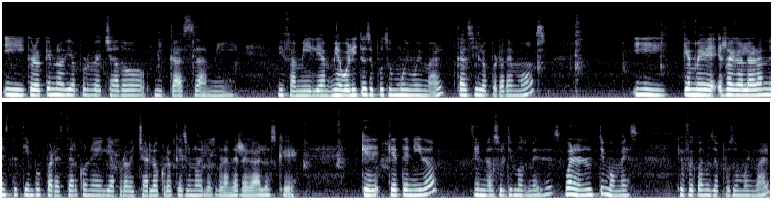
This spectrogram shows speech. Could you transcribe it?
y creo que no había aprovechado mi casa, mi, mi familia. Mi abuelito se puso muy muy mal, casi lo perdemos. Y que me regalaran este tiempo para estar con él y aprovecharlo creo que es uno de los grandes regalos que, que, que he tenido en los últimos meses. Bueno, en el último mes, que fue cuando se puso muy mal.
